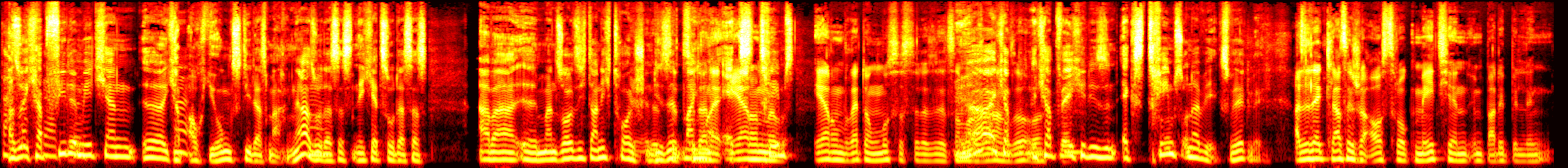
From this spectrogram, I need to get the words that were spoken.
Das also ich habe viele cool. Mädchen, äh, ich habe ja. auch Jungs, die das machen. Ne? Also das ist nicht jetzt so, dass das aber äh, man soll sich da nicht täuschen. Die sind manchmal extremst. Ehrenrettung musstest du das jetzt nochmal ja, sagen. Ich habe so, hab welche, die sind extremst unterwegs, wirklich. Also der klassische Ausdruck Mädchen im Bodybuilding,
